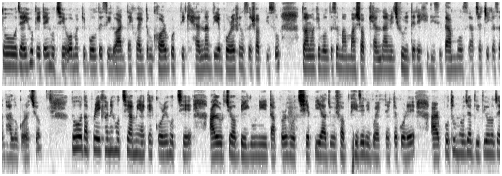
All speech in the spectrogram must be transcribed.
তো যাই হোক, এটাই হচ্ছে ও আমাকে বলতেছিল, আর দেখো, একদম ঘর ভর্তি খেলনা দিয়ে ভরে ফেলছে সব কিছু তো আমাকে বলতেছে, মাম্মা, সব খেলনা আমি ঝুড়িতে রেখে দিছি। আমি বলছি আচ্ছা ঠিক আছে, ভালো করেছ। তো তারপরে এখানে হচ্ছে আমি এক এক করে হচ্ছে আলুর চপ, বেগুনি, তারপরে হচ্ছে পেঁয়াজও সব ভেজে নিব একটা একটা করে। আর প্রথম রোজা, দ্বিতীয় রোজা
